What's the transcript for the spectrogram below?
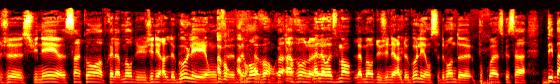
je suis né euh, cinq ans après la mort du général de Gaulle et on Avant, se avant. demande Avant, pourquoi- oui. avant le- Malheureusement. la mort du général de Gaulle et on se demande pourquoi est-ce que ça débarque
